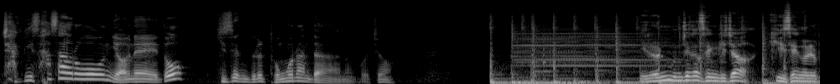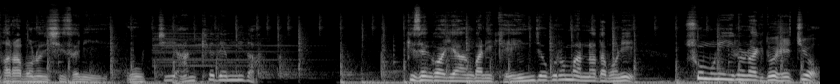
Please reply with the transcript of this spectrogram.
자기 사사로운 연애에도 기생들을 동원한다는 거죠. 이런 문제가 생기자 기생을 바라보는 시선이 곱지 않게 됩니다. 기생과 양반이 개인적으로 만나다 보니 소문이 일어나기도 했죠.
